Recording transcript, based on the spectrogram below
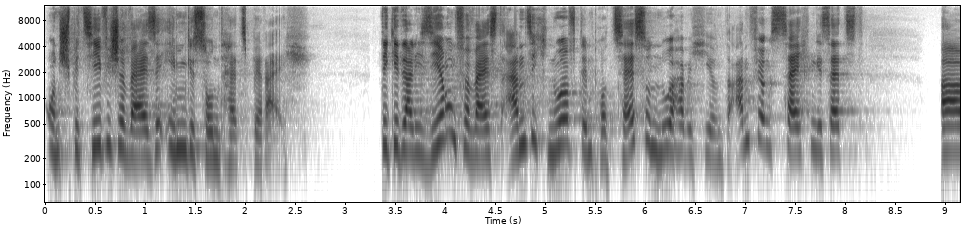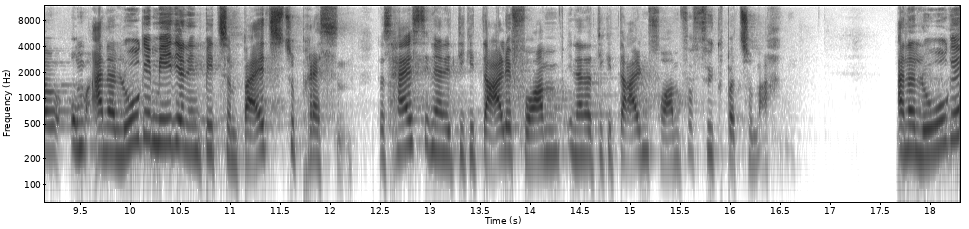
und spezifischerweise im Gesundheitsbereich? Digitalisierung verweist an sich nur auf den Prozess und nur habe ich hier unter Anführungszeichen gesetzt, äh, um analoge Medien in Bits und Bytes zu pressen. Das heißt, in eine digitale Form, in einer digitalen Form verfügbar zu machen. Analoge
